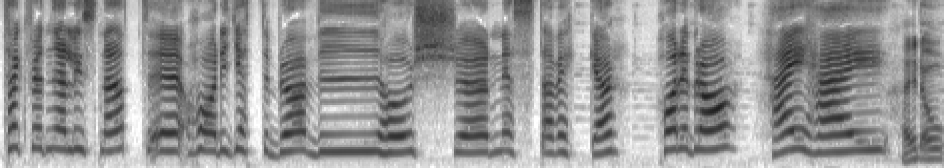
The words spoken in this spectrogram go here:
Tack för att ni har lyssnat. Eh, ha det jättebra. Vi hörs eh, nästa vecka. Ha det bra. Hej, hej! Hej då!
